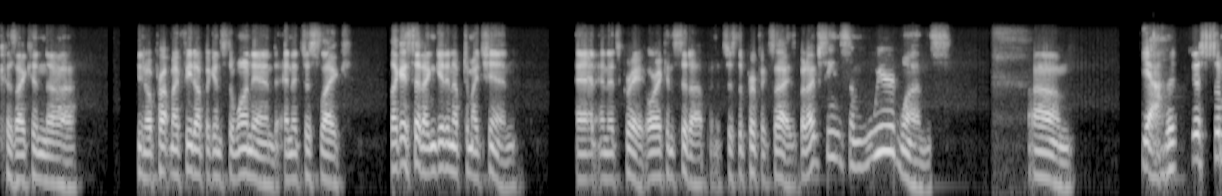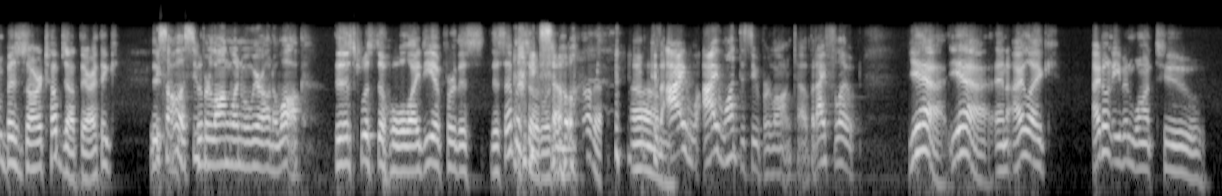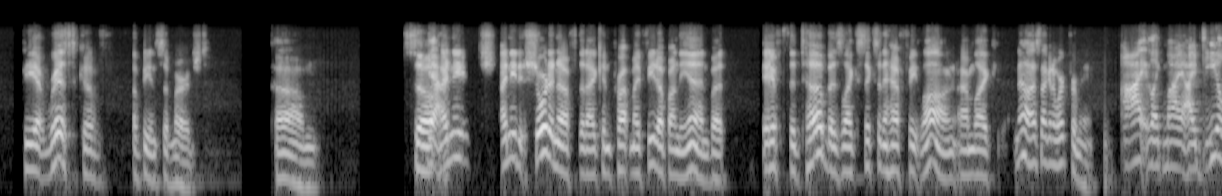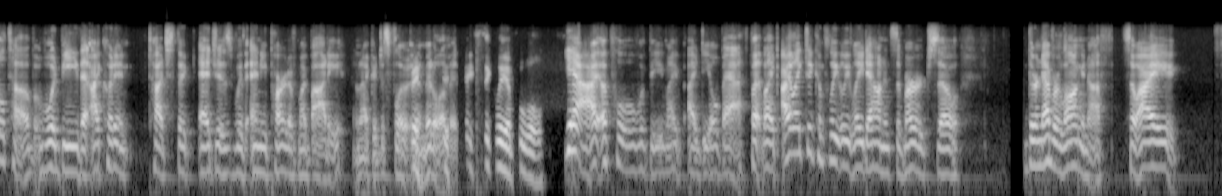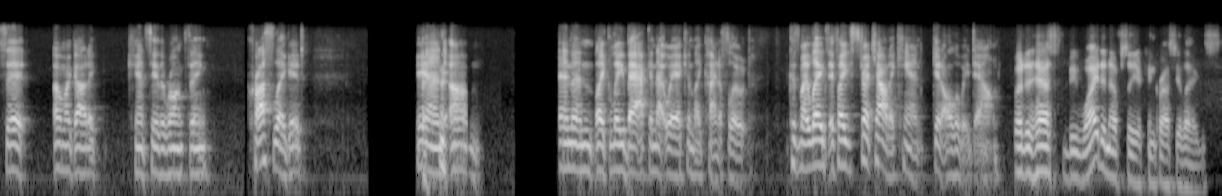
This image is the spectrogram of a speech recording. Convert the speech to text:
because I can, uh, you know, prop my feet up against the one end, and it just like, like I said, I can get in up to my chin, and and it's great. Or I can sit up, and it's just the perfect size. But I've seen some weird ones. Um, yeah, just some bizarre tubs out there. I think we saw a super long one when we were on a walk. This was the whole idea for this this episode. Was so, because um, I I want the super long tub, but I float. Yeah, yeah, and I like. I don't even want to be at risk of of being submerged. Um, so yeah. I need I need it short enough that I can prop my feet up on the end, but if the tub is like six and a half feet long, I'm like, no, that's not going to work for me. I like my ideal tub would be that I couldn't touch the edges with any part of my body and I could just float in the middle of it. Basically, a pool. Yeah, I, a pool would be my ideal bath, but like I like to completely lay down and submerge, so they're never long enough. So I sit, oh my god, I can't say the wrong thing, cross-legged, and um, and then like lay back, and that way I can like kind of float, because my legs, if I stretch out, I can't get all the way down. But it has to be wide enough so you can cross your legs.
